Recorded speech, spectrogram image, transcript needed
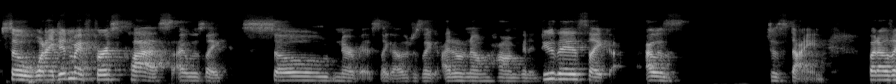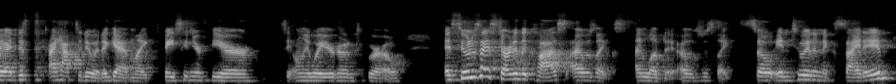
so when I did my first class, I was like so nervous. Like I was just like, I don't know how I'm gonna do this. Like I was just dying. But I was like, I just, I have to do it again. Like facing your fear is the only way you're going to grow. As soon as I started the class, I was like, I loved it. I was just like so into it and excited.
